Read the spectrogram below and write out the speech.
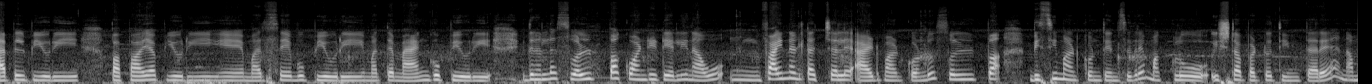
ಆ್ಯಪಲ್ ಪ್ಯೂರಿ ಪಪಾಯ ಪ್ಯೂರಿ ಮರ್ಸೇಬು ಪ್ಯೂರಿ, ಮತ್ತು ಮ್ಯಾಂಗೋ ಪ್ಯೂರಿ, ಇದನ್ನೆಲ್ಲ ಸ್ವಲ್ಪ ಕ್ವಾಂಟಿಟಿಯಲ್ಲಿ ನಾವು ಫೈನಲ್ ಟಚ್ಚಲ್ಲೇ ಆ್ಯಡ್ ಮಾಡಿಕೊಂಡು ಸ್ವಲ್ಪ ಬಿಸಿ ಮಾಡ್ಕೊಂಡು ತಿನ್ನಿಸಿದ್ರೆ ಮಕ್ಕಳು ಇಷ್ಟಪಟ್ಟು ತಿಂತಾರೆ. ನಮ್ಮ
